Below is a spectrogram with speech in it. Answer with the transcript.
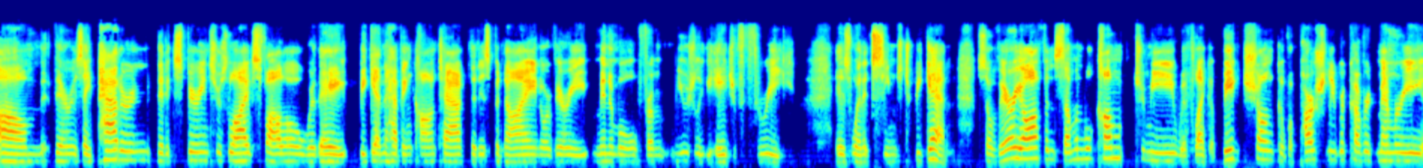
Um, there is a pattern that experiencers' lives follow where they begin having contact that is benign or very minimal from usually the age of three is when it seems to begin. So very often someone will come to me with like a big chunk of a partially recovered memory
